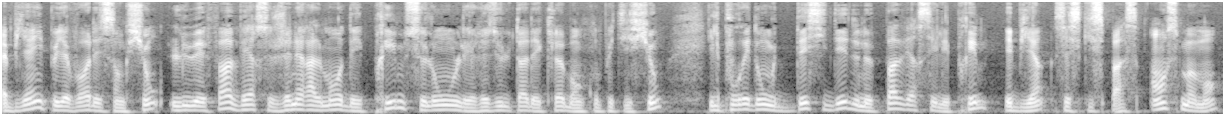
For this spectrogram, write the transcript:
Eh bien, il peut y avoir des sanctions. L'UEFA verse généralement des primes selon les résultats des clubs en compétition. Il pourrait donc décider de ne pas verser les primes. Eh bien, c'est ce qui se passe en ce moment.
